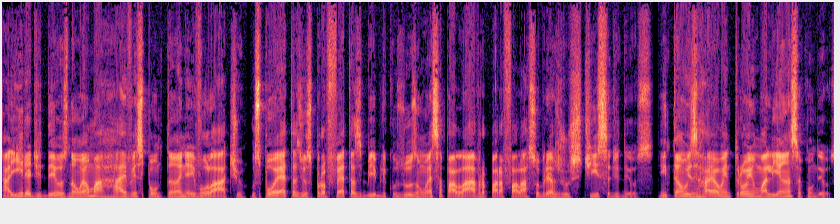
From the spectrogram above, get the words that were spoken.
a ira de Deus não é uma raiva espontânea e volátil. Os poetas e os profetas bíblicos usam essa palavra para falar sobre a justiça de Deus. Então Israel entrou em uma aliança com Deus.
